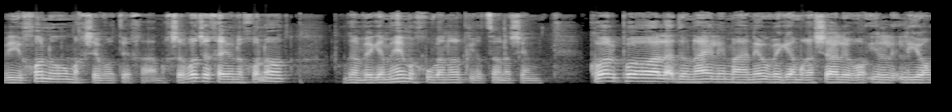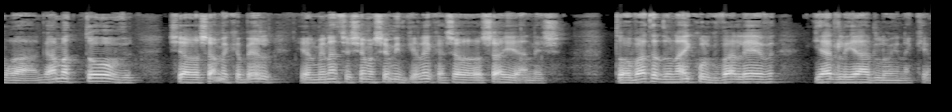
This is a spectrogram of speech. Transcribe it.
ויכונו מחשבותיך. המחשבות שלך יהיו נכונות, וגם הן מכוונות לרצון השם. כל פועל אדוני למענהו וגם רשע ליום רע. גם הטוב שהרשע מקבל היא על מנת ששם השם יתגלה כאשר הרשע ייענש. תועבת אדוני כל גבל לב, יד ליד לא ינקם.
